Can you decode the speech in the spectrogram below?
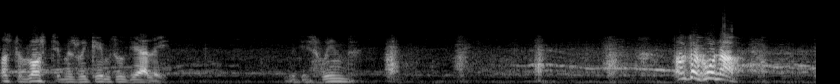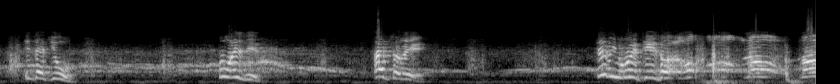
Must have lost him as we came through the alley. With this wind. Dr. Kornoff! Is that you? Who is it? Answer me! Tell me is. Oh, oh, oh, no, no,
